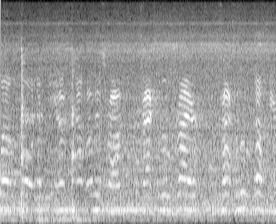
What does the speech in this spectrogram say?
Well, a little you know, out on this round, the track's a little drier, the track's a little dustier.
